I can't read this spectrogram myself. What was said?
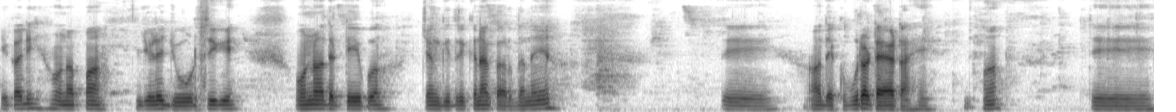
ਠੀਕ ਆ ਜੀ, ਹੁਣ ਆਪਾਂ ਜਿਹੜੇ ਜੋੜ ਸੀਗੇ, ਉਹਨਾਂ ਤੇ ਟੇਪ ਚੰਗੀ ਤਰੀਕੇ ਨਾਲ ਕਰ ਦਿੰਦੇ ਆ। ਤੇ ਆਹ ਦੇਖੋ, ਪੂਰਾ ਟਾਇਟ ਆ ਇਹ, ਹਾਂ। ਤੇ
